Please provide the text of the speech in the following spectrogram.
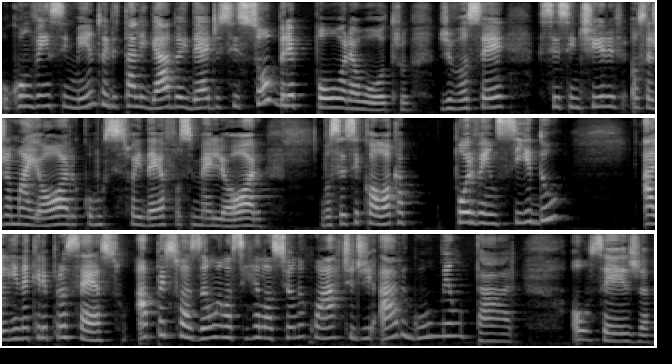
O convencimento ele está ligado à ideia de se sobrepor ao outro, de você se sentir, ou seja, maior, como se sua ideia fosse melhor. Você se coloca por vencido ali naquele processo. A persuasão ela se relaciona com a arte de argumentar, ou seja,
